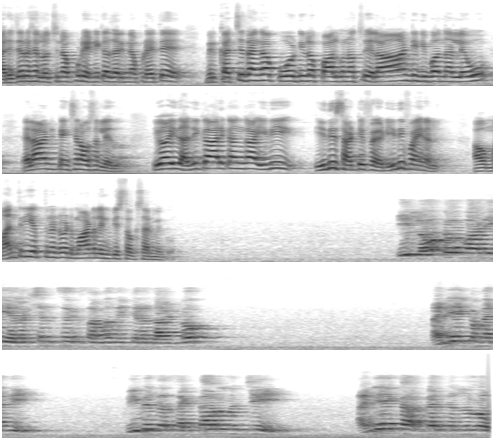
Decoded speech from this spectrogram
ఆ రిజర్వేషన్లు వచ్చినప్పుడు ఎన్నికలు జరిగినప్పుడు అయితే మీరు ఖచ్చితంగా పోటీలో పాల్గొనవచ్చు ఎలాంటి నిబంధనలు లేవు. ఎలాంటి టెన్షన్ అవసరం లేదు. ఇక ఇది అధికారికంగా ఇది ఇది సర్టిఫైడ్ ఇది ఫైనల్. ఆ మంత్రి చెప్తున్నటువంటి మాటలు వినిపిస్తాయి ఒకసారి మీకు. ఈ లోకల్ బాడీ ఎలక్షన్స్ సంబంధించిన దాంట్లో అనేక మంది వివిధ సెక్టార్ల నుంచి అనేక అభ్యర్థులలో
